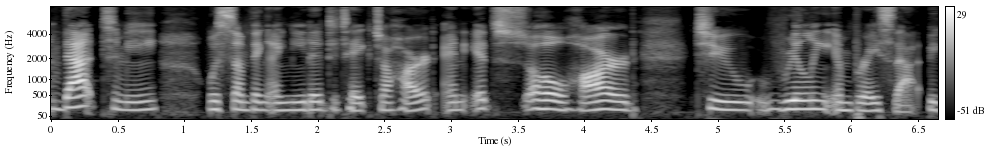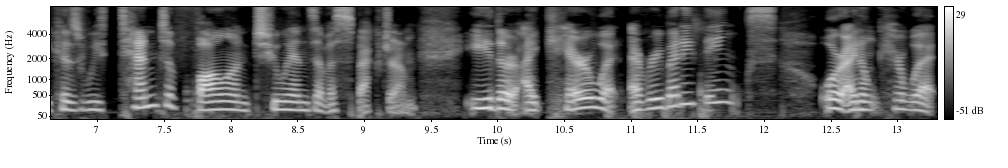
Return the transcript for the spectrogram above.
That to me was something I needed to take to heart. And it's so hard to really embrace that because we tend to fall on two ends of a spectrum. Either I care what everybody thinks, or I don't care what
